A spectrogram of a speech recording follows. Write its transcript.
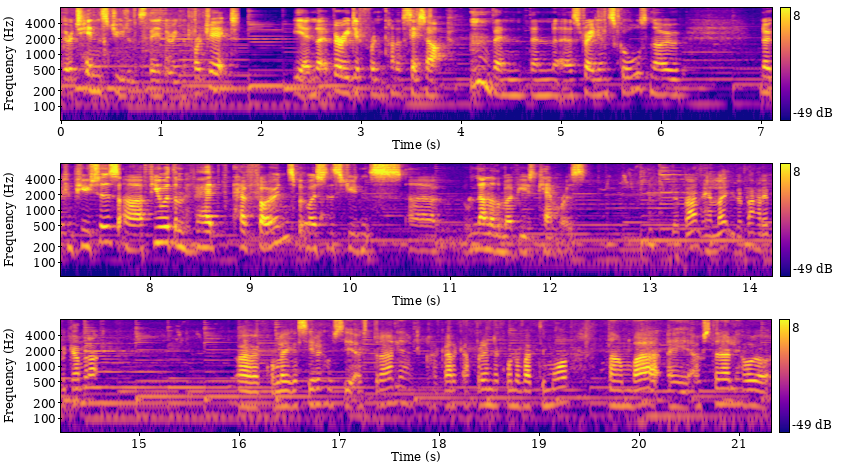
There are 10 students there doing the project. Yeah, no, very different kind of setup than, than Australian schools. No, no computers. Uh, a few of them have had have phones, but most of the students, uh, none of them have used cameras. Datang, en like, datang harap kamera. Kolega sira husi Australia, hakar aprende quando va a Timor, tamba eh, Australia o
